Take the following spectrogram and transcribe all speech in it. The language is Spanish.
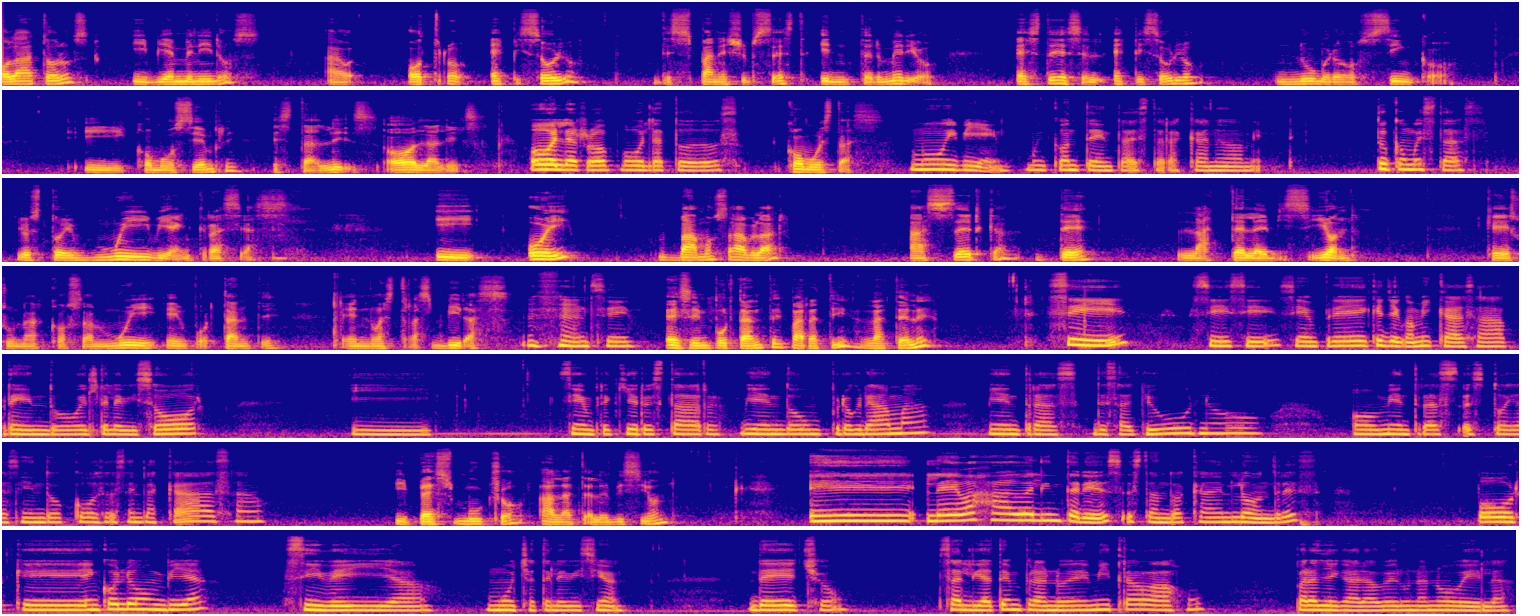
Hola a todos y bienvenidos a otro episodio de Spanish Obsessed Intermedio. Este es el episodio número 5. Y como siempre está Liz. Hola Liz. Hola Rob, hola a todos. ¿Cómo estás? Muy bien, muy contenta de estar acá nuevamente. ¿Tú cómo estás? Yo estoy muy bien, gracias. Y hoy vamos a hablar acerca de la televisión, que es una cosa muy importante en nuestras vidas. Sí. ¿Es importante para ti la tele? Sí, sí, sí. Siempre que llego a mi casa prendo el televisor y siempre quiero estar viendo un programa mientras desayuno o mientras estoy haciendo cosas en la casa. ¿Y ves mucho a la televisión? Eh, le he bajado el interés estando acá en Londres porque en Colombia sí veía mucha televisión. De hecho, salía temprano de mi trabajo para llegar a ver una novela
